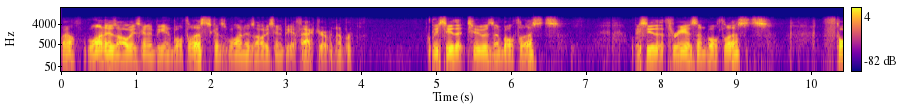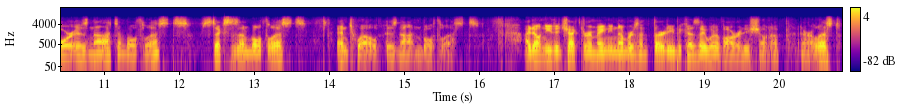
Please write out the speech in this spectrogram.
Well, 1 is always going to be in both lists because 1 is always going to be a factor of a number. We see that 2 is in both lists. We see that 3 is in both lists. 4 is not in both lists, 6 is in both lists, and 12 is not in both lists. I don't need to check the remaining numbers in 30 because they would have already shown up in our list.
